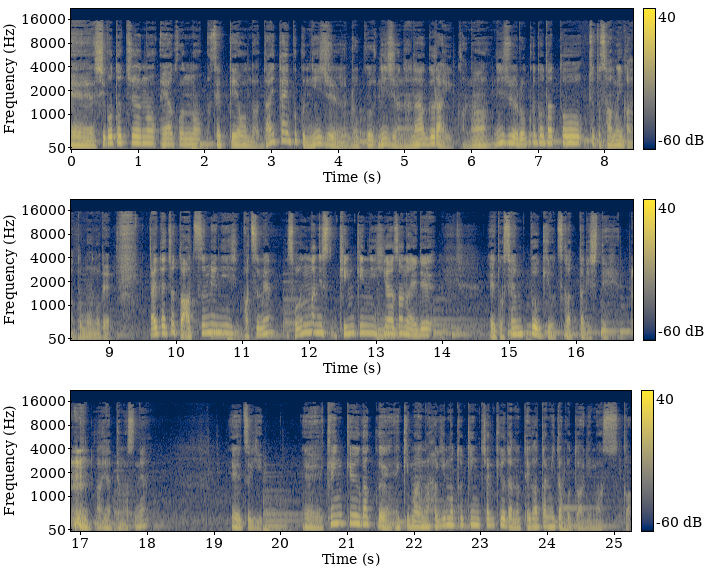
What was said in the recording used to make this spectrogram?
えー、仕事中のエアコンの設定温度はだいたい僕2627ぐらいかな。26度だとちょっと寒いかなと思うのでだいたいちょっと厚めに厚め？そんなにキンキンに冷やさないで、えーと、扇風機を使ったりして やってますね、えー、次。えー、研究学園駅前の萩本欽ちゃん球団の手形見たことありますか？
